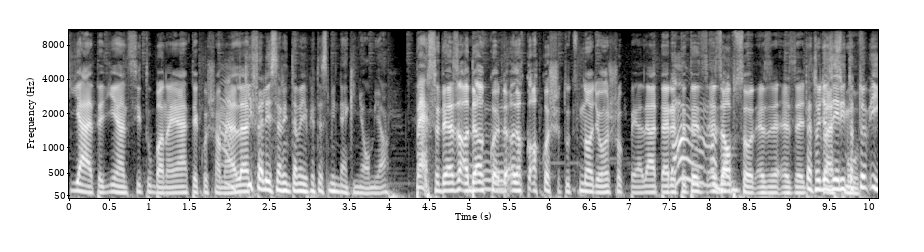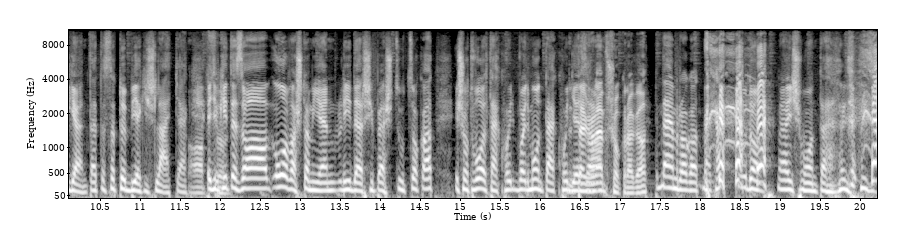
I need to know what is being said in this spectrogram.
kiállt egy ilyen szituban a játékosa Hát, mellett, Kifelé szerintem egyébként ezt mindenki nyomja. Persze, de, ez, de, akkor, de ak- akkor se tudsz nagyon sok példát erre, tehát ez, ez Ah, abszolút, ez, ez egy Tehát, hogy azért itt a több, igen, tehát ezt a többiek is látják. Abszolút. Egyébként ez a, olvastam ilyen leadership-es cuccokat, és ott volták, hogy, vagy mondták, hogy De ez a... nem sok ragadt. Nem ragadt meg, hát tudom, ne is mondtál. hogy ez-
